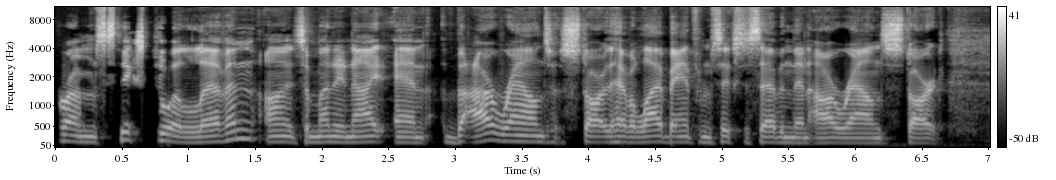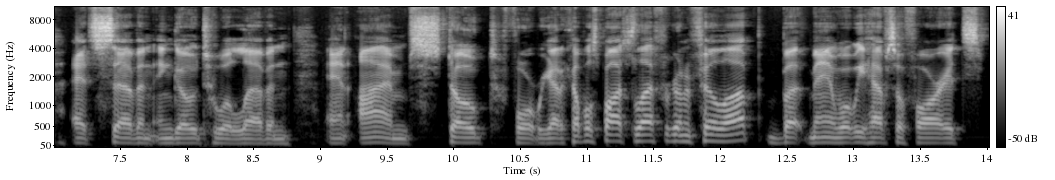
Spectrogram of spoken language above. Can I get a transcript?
from 6 to 11 on it's a Monday night. And the, our rounds start, they have a live band from 6 to 7, then our rounds start at 7 and go to 11. And I'm stoked for it. We got a couple spots left we're going to fill up, but man, what we have so far, it's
